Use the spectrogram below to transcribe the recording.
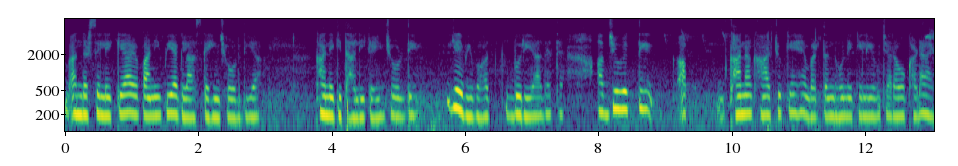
अंदर से लेके आए, पानी पिया, गिलास कहीं छोड़ दिया, खाने की थाली कहीं छोड़ दी। ये भी बहुत बुरी आदत है। अब जो व्यक्ति आप खाना खा चुके हैं, बर्तन धोने के लिए बेचारा वो खड़ा है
